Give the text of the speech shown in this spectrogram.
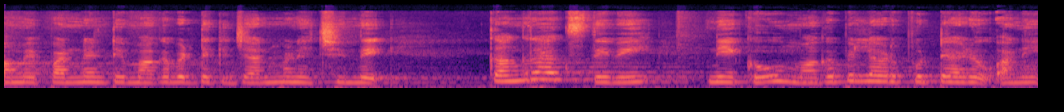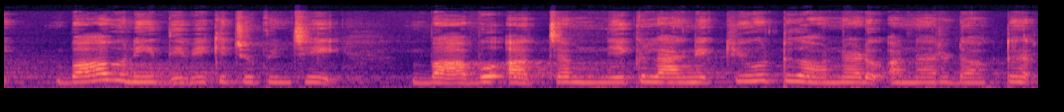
ఆమె పన్నెంటి మగబిడ్డకి జన్మనిచ్చింది. కంగ్రాక్స్ దివి నీకు మగపిల్లాడు పుట్టాడు అని బాబుని దివికి చూపించి బాబు అచ్చం నీకులాగనే క్యూట్గా ఉన్నాడు అన్నారు డాక్టర్.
